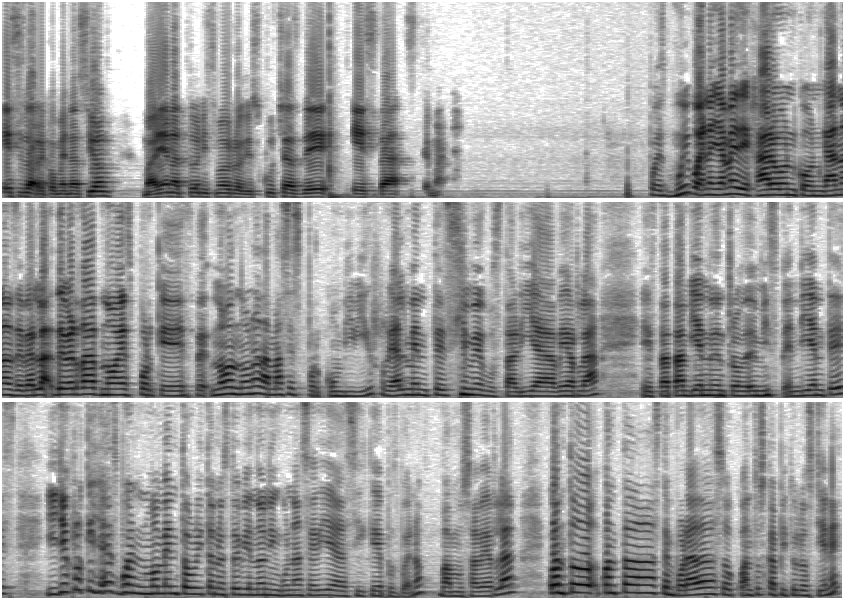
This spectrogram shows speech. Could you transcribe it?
Esa es la recomendación. Mariana, Tony, Radio Escuchas de esta semana. Pues muy buena, ya me dejaron con ganas de verla. De verdad, no es porque, este, no, no nada más es por convivir, realmente sí me gustaría verla. Está también dentro de mis pendientes. Y yo creo que ya es buen momento, ahorita no estoy viendo ninguna serie, así que pues bueno, vamos a verla. ¿Cuánto, ¿Cuántas temporadas o cuántos capítulos tiene?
